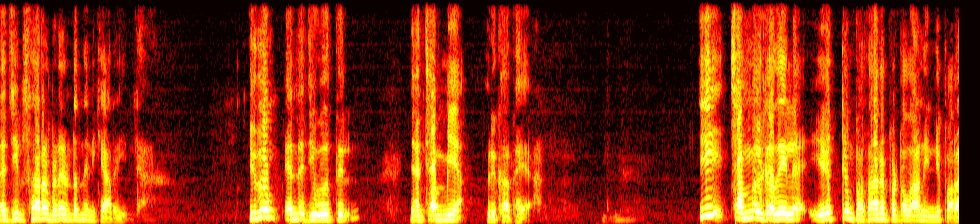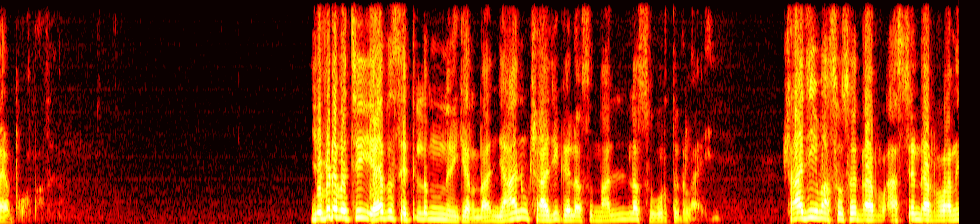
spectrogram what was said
നജീബ് സാർ എവിടെ ഉണ്ടെന്ന് എനിക്കറിയില്ല. ഇതും എന്റെ ജീവിതത്തിൽ ഞാൻ ചമ്മിയ ഒരു കഥയാണ്. ഈ ചമ്മൽ കഥയിലെ ഏറ്റവും പ്രധാനപ്പെട്ടതാണ് ഇനി പറയാൻ പോകുന്നത്. എവിടെ വെച്ച് ഏത് സെറ്റിലെന്നൊന്നും എനിക്കറിയണ്ട ഞാനും ഷാജി കൈലാസും നല്ല സുഹൃത്തുക്കളായി. ഷാജിയും അസോസിയേറ്റ് ഡയറക്ടർ അസിസ്റ്റന്റ് ഡയറക്ടറാണ്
